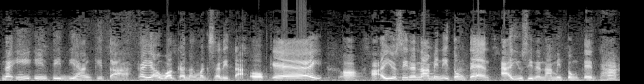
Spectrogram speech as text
naiintindihan kita, kaya huwag ka nang magsalita, okay? O, aayusin na namin itong tent. Aayusin na namin itong tent, ha?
